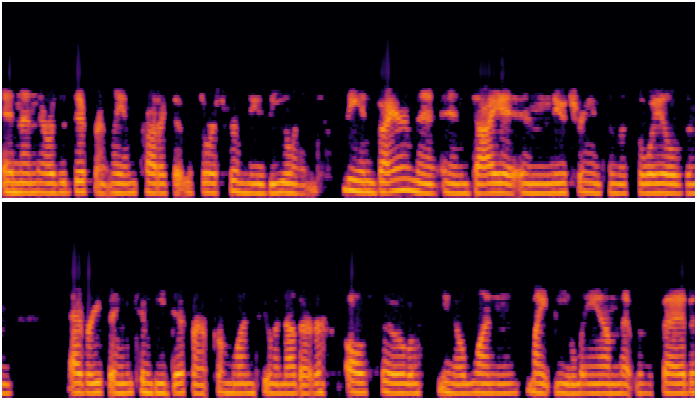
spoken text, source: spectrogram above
and then there was a different lamb product that was sourced from New Zealand. The environment and diet and nutrients in the soils and everything can be different from one to another. Also, you know, one might be lamb that was fed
